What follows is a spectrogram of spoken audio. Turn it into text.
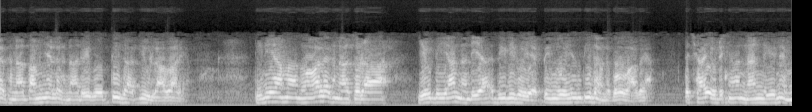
လက္ခဏာတာမညလက္ခဏာတွေကိုသိတာပြုလာပါတယ်ဒီနေရာမှာသဘာဝလက္ခဏာဆိုတာယုတ်တရားနံတရားအသီးသီးတို့ရဲ့ပင်ကိုယ်ရင်းသိတဲ့သဘောပါပဲတခြားယုတ်တရားနံတွေနဲ့မ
